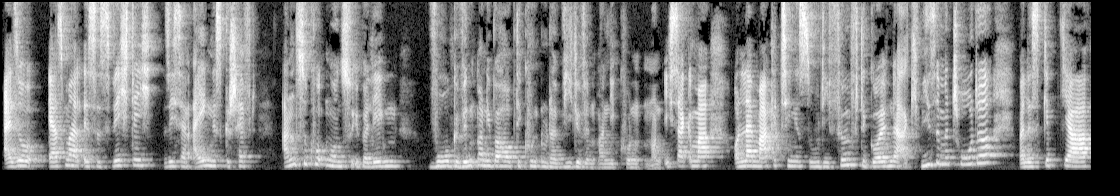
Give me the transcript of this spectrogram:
Also erstmal ist es wichtig, sich sein eigenes Geschäft anzugucken und zu überlegen, wo gewinnt man überhaupt die Kunden oder wie gewinnt man die Kunden. Und ich sage immer, Online-Marketing ist so die fünfte goldene Akquise-Methode, weil es gibt ja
